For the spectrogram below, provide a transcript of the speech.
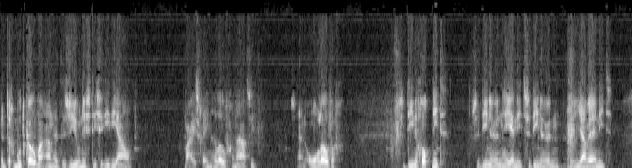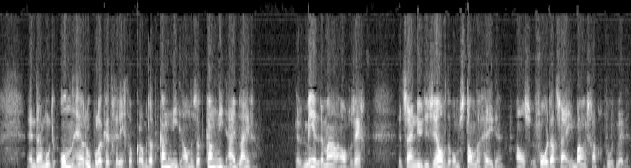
een tegemoetkomen aan het zionistische ideaal. Maar is geen gelovige natie. Zijn ongelovig. Ze dienen God niet. Ze dienen hun Heer niet. Ze dienen hun, hun Yahweh niet. En daar moet onherroepelijk het gericht op komen. Dat kan niet anders. Dat kan niet uitblijven. Ik heb het meerdere malen al gezegd. Het zijn nu dezelfde omstandigheden als voordat zij in ballingschap gevoerd werden.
